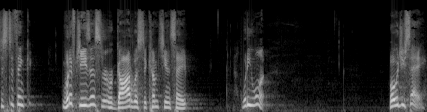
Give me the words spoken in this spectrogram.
just to think what if Jesus or God was to come to you and say, what do you want? What would you say?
